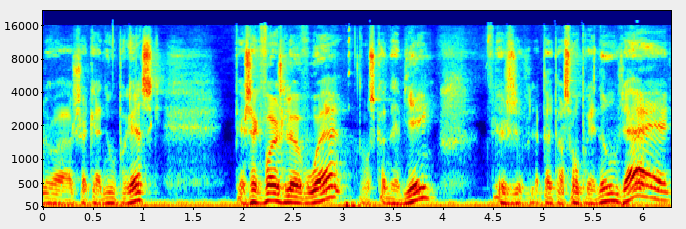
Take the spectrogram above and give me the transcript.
là, à chaque année ou presque. Puis à chaque fois que je le vois, on se connaît bien. Là, je l'appelle par son prénom. Je dis Hey,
